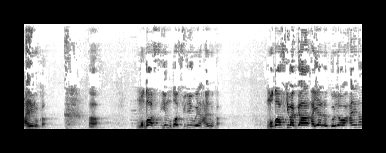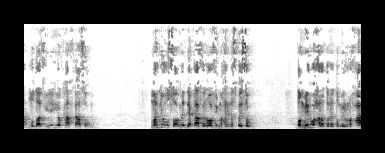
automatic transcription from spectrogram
Caynuka. Mudaaf iyo mudaaf iley wey caynuka mudaafkiiba gaar ayaa la gooyey oo cayna mudaaf ileygiio kaafkaa soomay markii uu soomay dee kaafkana waa fi maxali nasbe isagu. Damiir waxaa la doonay damiir rafca.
